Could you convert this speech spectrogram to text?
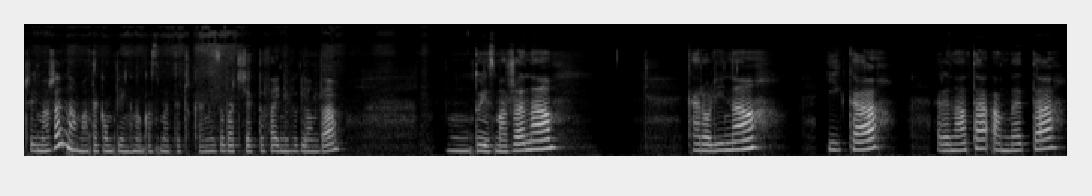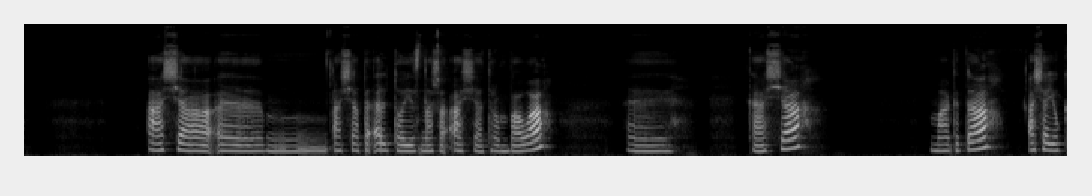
Czyli Marzena ma taką piękną kosmetyczkę. Nie zobaczcie, jak to fajnie wygląda. Mm, Tu jest Marzena, Karolina, Ika, Renata, Aneta, Asia, em, Asia.pl to jest nasza Asia Trąbała, e, Kasia, Magda, Asia UK,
